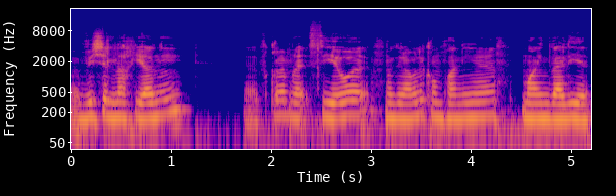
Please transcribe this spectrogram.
ویشل نخیانی فکر کنم سی او مدیر عامل کمپانی مایند ولیه.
